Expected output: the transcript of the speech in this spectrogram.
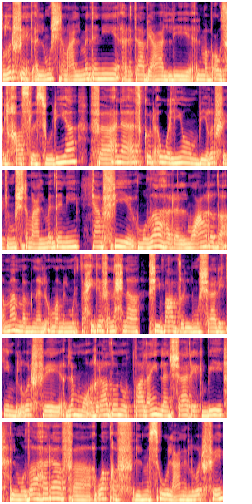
بغرفة المجتمع المدني التابعة للمبعوث الخاص لسوريا. فأنا أذكر أول يوم بغرفة المجتمع المدني كان في مظاهرة المعارضة أمام مبنى الأمم المتحدة فنحن في بعض المشاركين بالغرفة لموا أغراضهم وطالعين لنشارك بالمظاهرة فوقف المسؤول عن الغرفة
